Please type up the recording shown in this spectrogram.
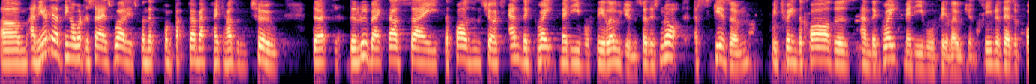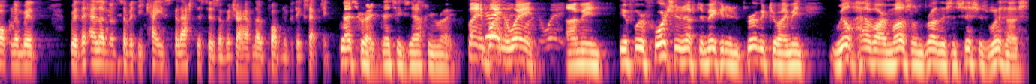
Um, and the only other thing I want to say as well is when the, from going back to page 102, that de Lubac does say the fathers of the church and the great medieval theologians. So there's not a schism between the fathers and the great medieval theologians, even if there's a problem with with the elements of a decayed scholasticism, which I have no problem with accepting. That's right. That's exactly right. By, and by the way, I mean, if we're fortunate enough to make it into purgatory, I mean, we'll have our Muslim brothers and sisters with us.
